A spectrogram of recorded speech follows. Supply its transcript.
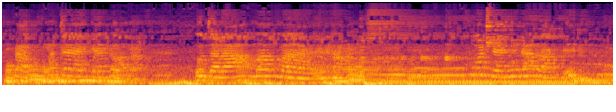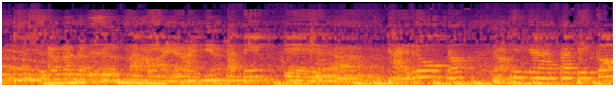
ผมแบบผมมาแจ้งเป็กันนหมแบบดแหละอุจจาระมากมายนะคะพูดไงให้น่ารักดี แล้วก็จะเจอถ่ายอะไรเงี้ย ปาติ๊กเอ่อถ่ายรูปเนาะครับ ทีมงานปาติ๊กก็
